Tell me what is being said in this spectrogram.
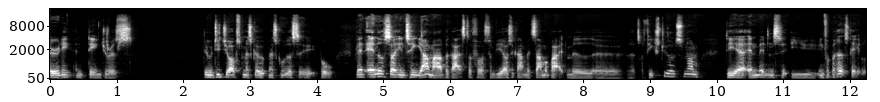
dirty and dangerous. Det er jo de jobs, man skal, man skal ud og se på. Blandt andet så en ting, jeg er meget begejstret for, som vi er også i gang med et samarbejde med øh, Trafikstyrelsen om, det er anvendelse i, inden for beredskabet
